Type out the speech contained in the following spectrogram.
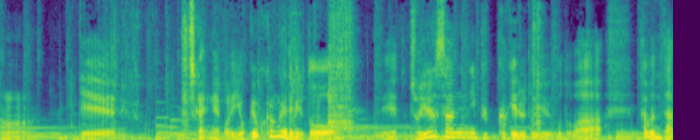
うん、で確かにねこれよくよく考えてみるとえーと、女優さんにぶっかけるということは多分だ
